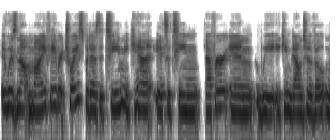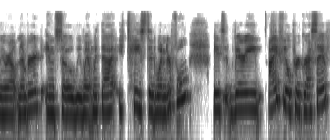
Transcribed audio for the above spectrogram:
It was not my favorite choice but as a team you can't it's a team effort and we it came down to a vote and we were outnumbered and so we went with that. It tasted wonderful. It's very i feel progressive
